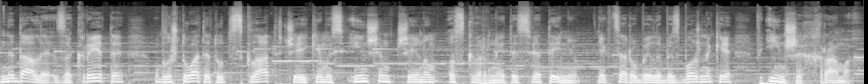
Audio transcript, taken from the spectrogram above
не дали закрити, облаштувати тут склад чи якимось іншим чином осквернити святиню, як це робили безбожники в інших храмах.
